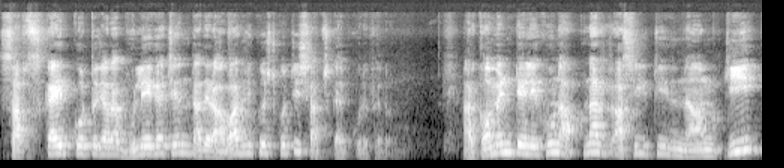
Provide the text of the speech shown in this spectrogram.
সাবস্ক্রাইব করতে যারা ভুলে গেছেন, তাদের আবার রিকোয়েস্ট করছি সাবস্ক্রাইব করে ফেলুন। কমেন্টে লিখুন, আপনার রাশিটির নাম কি?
